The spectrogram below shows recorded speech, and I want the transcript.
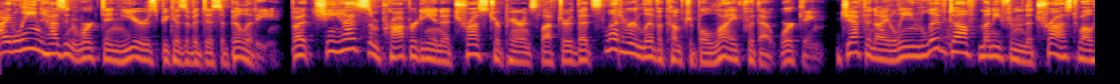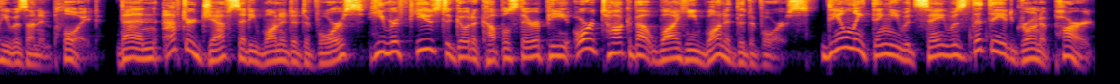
Eileen hasn't worked in years because of a disability, but she has some property in a trust her parents left her that's let her live a comfortable life without working. Jeff and Eileen lived off money from the trust while he was unemployed. Then, after Jeff said he wanted a divorce, he refused to go to couples therapy or talk about why he wanted the divorce. The only thing he would say was that they had grown apart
